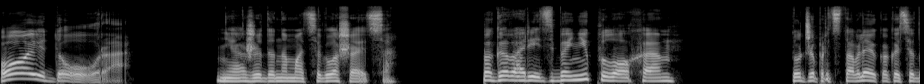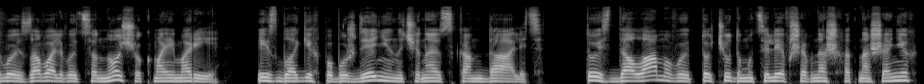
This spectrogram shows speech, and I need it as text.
Ой, дура!» Неожиданно мать соглашается. «Поговорить бы неплохо». Тут же представляю, как эти двое заваливаются ночью к моей Марии — и из благих побуждений начинают скандалить, то есть доламывают то чудом уцелевшее в наших отношениях,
